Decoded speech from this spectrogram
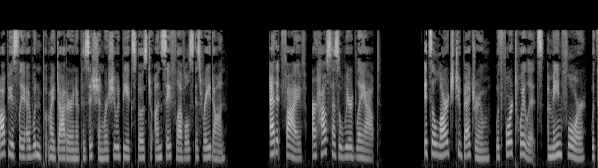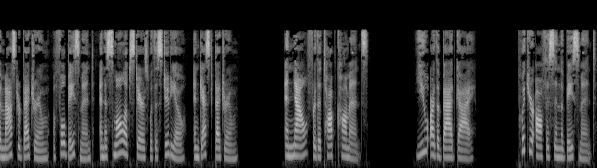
obviously I wouldn't put my daughter in a position where she would be exposed to unsafe levels is radon. Edit 5, our house has a weird layout. It's a large two-bedroom, with four toilets, a main floor, with a master bedroom, a full basement, and a small upstairs with a studio, and guest bedroom. And now for the top comments. You are the bad guy. Put your office in the basement.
